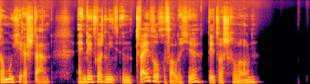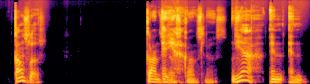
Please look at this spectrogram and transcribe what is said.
dan moet je er staan. En dit was niet een twijfelgevalletje, dit was gewoon kansloos. Kansloos, ja, kansloos. Ja, en, en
